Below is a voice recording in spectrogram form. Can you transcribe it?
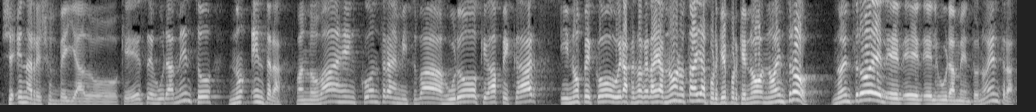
she'ena reshut beyado. Que ese juramento no entra. Cuando vas en contra de mitzvah, juró que va a pecar y no pecó, hubieras pensado que está allá. No, no está allá. ¿Por qué? Porque no, no entró. No entró el, el- el- el juramento, no entra.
